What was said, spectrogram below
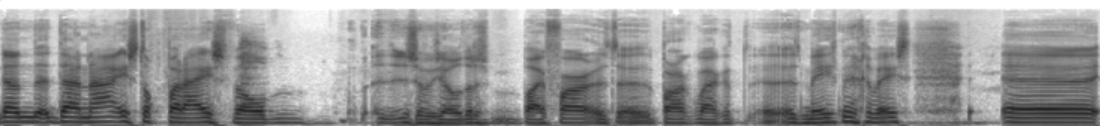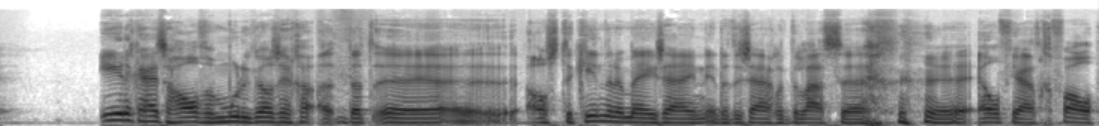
dan, daarna is toch Parijs wel sowieso. Dat is by far het park waar ik het, het meest ben geweest. Eerlijkheidshalve moet ik wel zeggen eh, dat eh, als de kinderen mee zijn, en dat is eigenlijk de laatste elf jaar het geval,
